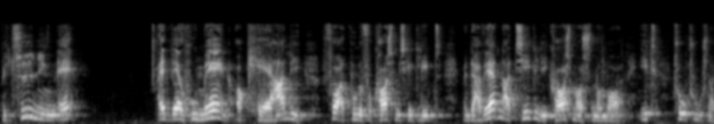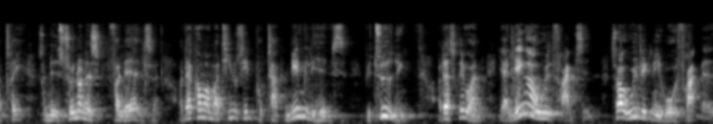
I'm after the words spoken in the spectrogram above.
betydningen af, at være human og kærlig for at kunne få kosmiske glimt. Men der har været en artikel i Kosmos nummer 1 2003, som hedder Søndernes forladelse. Og der kommer Martinus ind på taknemmelighedens betydning. Og der skriver han, ja, længere ud i fremtiden, så er udviklingen gået fremad.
